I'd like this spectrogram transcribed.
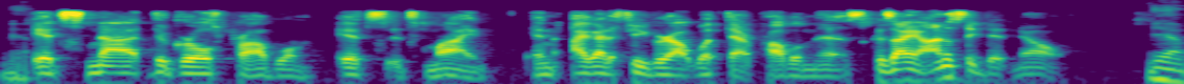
Yeah. It's not the girl's problem. It's it's mine, and I got to figure out what that problem is because I honestly didn't know. Yeah.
